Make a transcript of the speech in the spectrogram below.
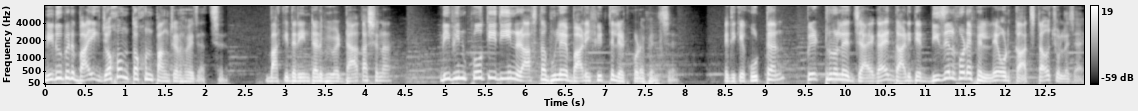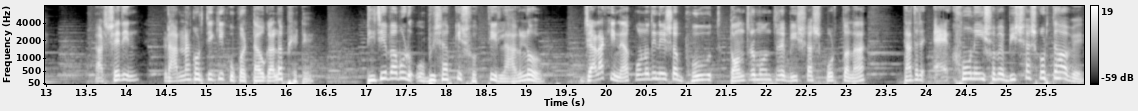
নিরূপের বাইক যখন তখন পাংচার হয়ে যাচ্ছে। বাকিদের ইন্টারভিউয়ের ডাক আসে না। রিভিন প্রতিদিন রাস্তা ভুলে বাড়ি ফিরতে লেট করে ফেলছে। এদিকে কুট্টান পেট্রোলের জায়গায় গাড়িতে ডিজেল ভরে ফেললে ওর কাজটাও চলে যায়। আর সেদিন রান্না করতে গিয়ে কুকারটাও গেল ফেটে। ডিজে বাবুর অভিশাপ কি সত্যি লাগল? যারা কিনা কোনোদিন এইসব ভূত, তন্ত্রমন্ত্রে বিশ্বাস করতো না তাদের এখন এইসবে বিশ্বাস করতে হবে?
